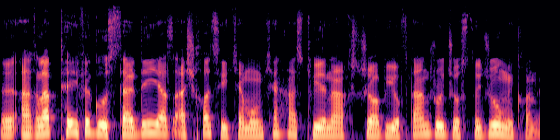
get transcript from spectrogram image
اغلب طیف گسترده ای از اشخاصی که ممکن هست توی نقش جا بیفتند رو جستجو می‌کنه.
